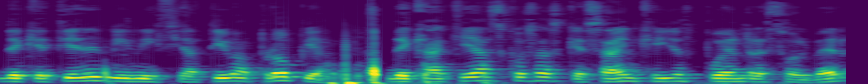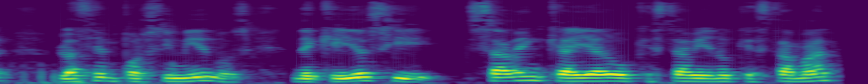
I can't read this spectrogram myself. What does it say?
de que tienen iniciativa propia, de que aquellas cosas que saben que ellos pueden resolver, lo hacen por sí mismos, de que ellos si saben que hay algo que está bien o que está mal,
